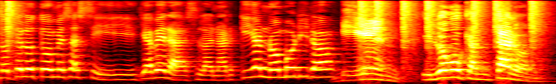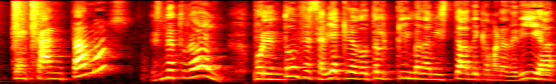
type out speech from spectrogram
no te lo tomes así, ya verás, la anarquía no morirá. Bien. Y luego cantaron. ¿que cantamos? Es natural. Por entonces se había creado tal clima de amistad, de camaradería,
